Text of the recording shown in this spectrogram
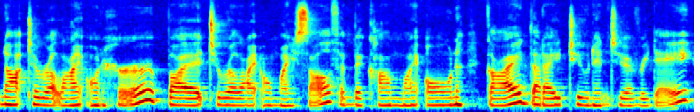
not to rely on her, but to rely on myself and become my own guide that I tune into every day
